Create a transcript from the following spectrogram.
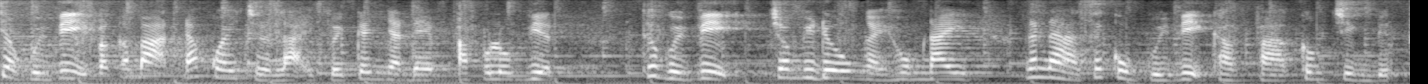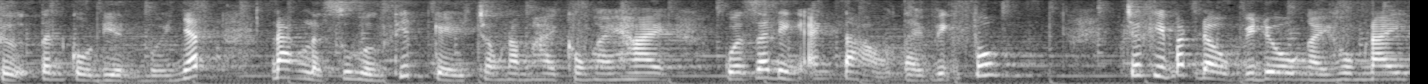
Chào quý vị và các bạn đã quay trở lại với kênh nhà đẹp Apollo Việt. Thưa quý vị, trong video ngày hôm nay, Nana sẽ cùng quý vị khám phá công trình biệt thự Tân Cổ Điển mới nhất đang là xu hướng thiết kế trong năm 2022 của gia đình anh Tảo tại Vĩnh Phúc. Trước khi bắt đầu video ngày hôm nay,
